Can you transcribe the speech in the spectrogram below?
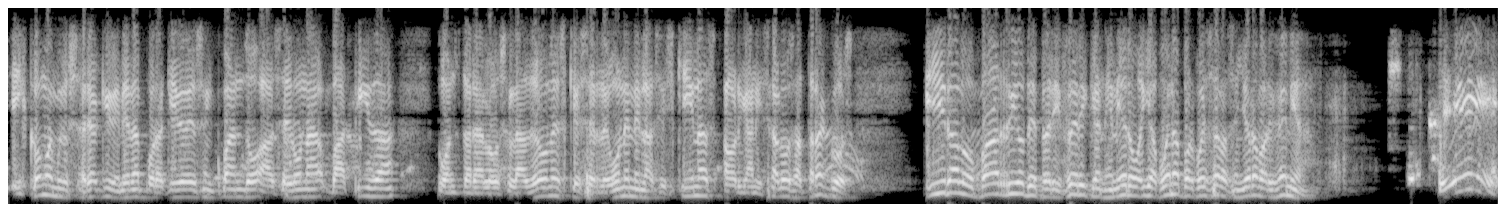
y cómo me gustaría que vinieran por aquí de vez en cuando a hacer una batida contra los ladrones que se reúnen en las esquinas a organizar los atracos. Ir a los barrios de periférica, ingeniero, oiga, buena propuesta la señora María Eugenia. Sí,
